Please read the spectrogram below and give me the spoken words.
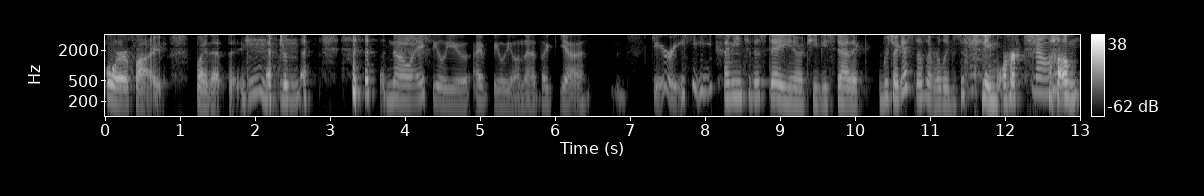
horrified by that thing after Mhm. that. no, I feel you. I feel you on that. Like, yeah, it's scary. I mean, to this day, you know, TV static, which I guess doesn't really exist anymore, no, um,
